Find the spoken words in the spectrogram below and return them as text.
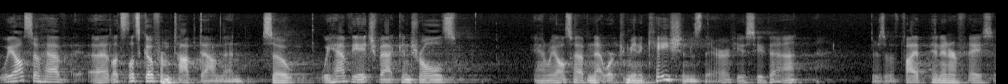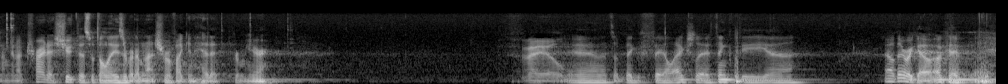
we also have, uh, let's, let's go from top down then. So we have the HVAC controls and we also have network communications there, if you see that. There's a five pin interface and I'm going to try to shoot this with a laser but I'm not sure if I can hit it from here. Fail. Yeah, that's a big fail. Actually, I think the, uh, oh there we go, okay.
